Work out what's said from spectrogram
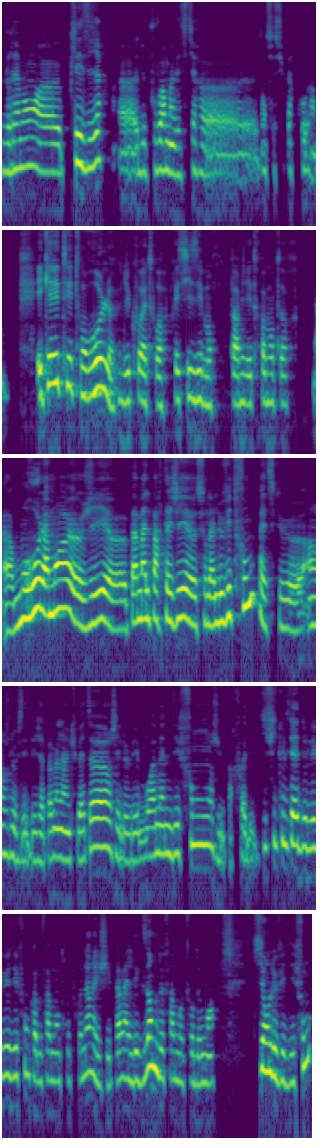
vraiment euh, plaisir euh, de pouvoir m'investir dans ce super programme. Et quel était ton rôle du coup à toi précisément parmi les trois mentors? Alors mon rôle à moi, j'ai pas mal partagé sur la levée de fonds parce que un, je le faisais déjà pas mal à l'incubateur, j'ai levé moi-même des fonds, j'ai eu parfois des difficultés de lever des fonds comme femme entrepreneur et j'ai pas mal d'exemples de femmes autour de moi qui ont levé des fonds.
